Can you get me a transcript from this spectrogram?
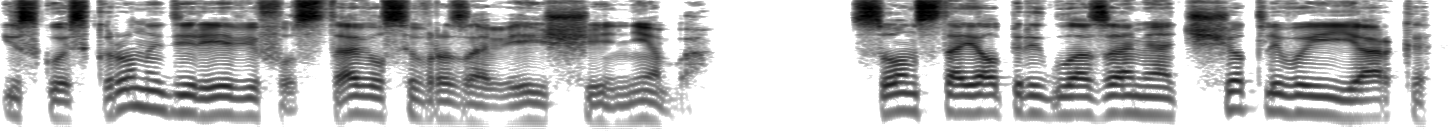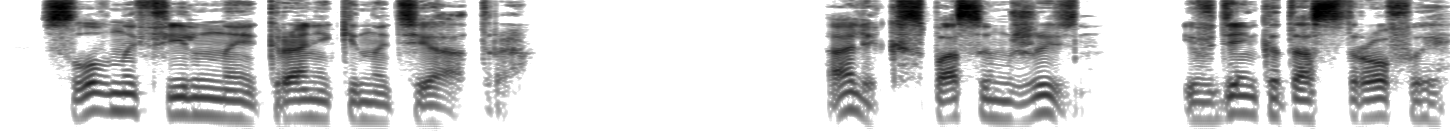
и сквозь кроны деревьев уставился в розовеющее небо. Сон стоял перед глазами отчетливо и ярко, словно фильм на экране кинотеатра. Алик спас им жизнь. И в день катастрофы,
